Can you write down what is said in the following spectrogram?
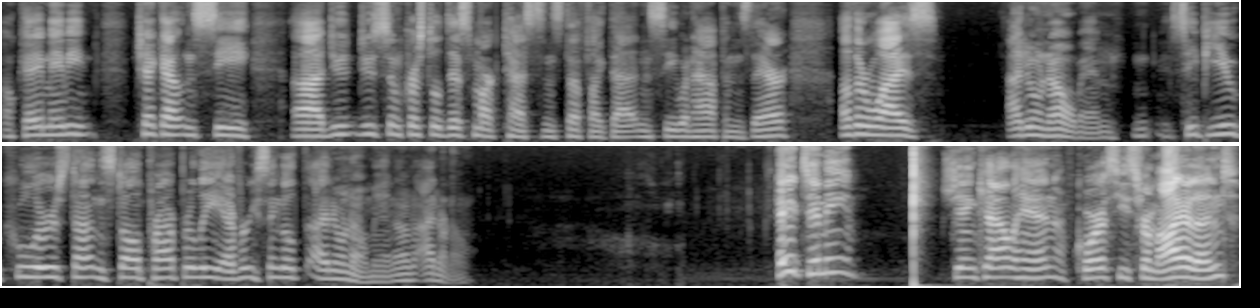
Okay, maybe check out and see. Uh, do do some CrystalDiskMark tests and stuff like that, and see what happens there. Otherwise, I don't know, man. CPU coolers not installed properly every single. I don't know, man. I, I don't know. Hey, Timmy. Shane Callahan, of course, he's from Ireland.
